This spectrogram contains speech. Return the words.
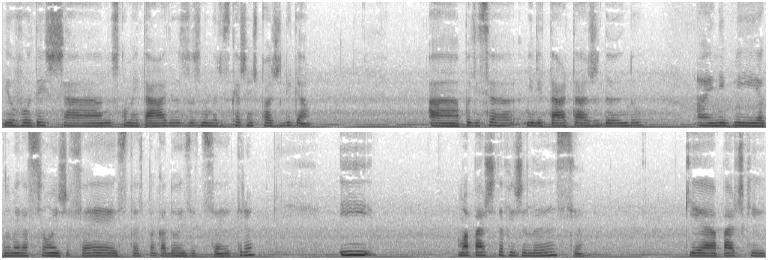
eu vou deixar nos comentários os números que a gente pode ligar. A Polícia Militar está ajudando a inibir aglomerações de festas, pancadões, etc. E uma parte da vigilância, que é a parte que,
